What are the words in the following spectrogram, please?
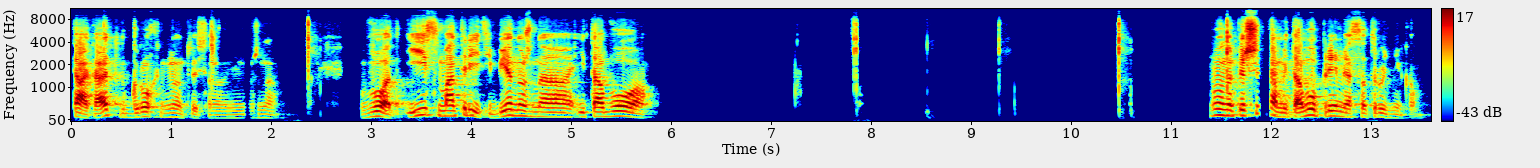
Так, а этот грох, ну то есть она не нужна. Вот, и смотри, тебе нужно и того. Ну, напиши там и того премия сотрудникам.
